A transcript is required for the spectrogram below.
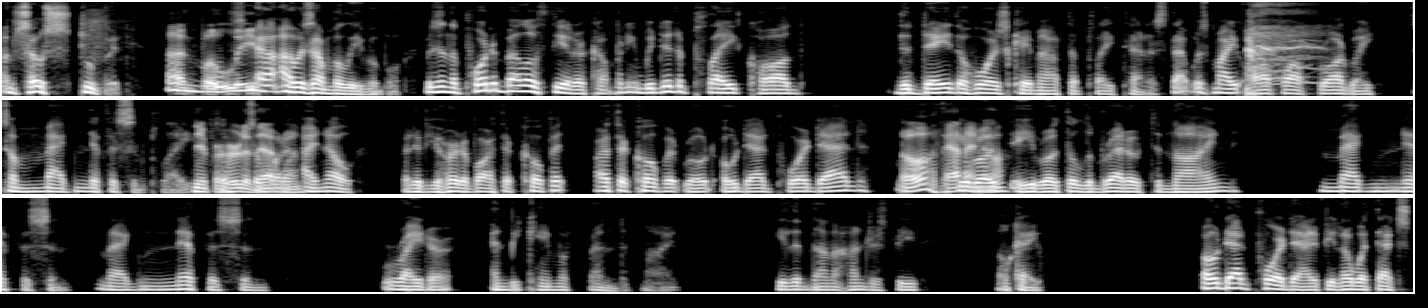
I'm so stupid. Unbelievable. Yeah, I was unbelievable. It was in the Portobello Theater Company. We did a play called "The Day the Whores Came Out to Play Tennis." That was my off off Broadway. It's a magnificent play. Never heard of that one. I know, but have you heard of Arthur Kopit? Arthur Kopit wrote "Oh Dad, Poor Dad." oh, that he I know. he wrote the libretto to Nine. Magnificent, magnificent writer, and became a friend of mine. He lived on a hundred street. Okay. Oh Dad, Poor Dad. If you know what that's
